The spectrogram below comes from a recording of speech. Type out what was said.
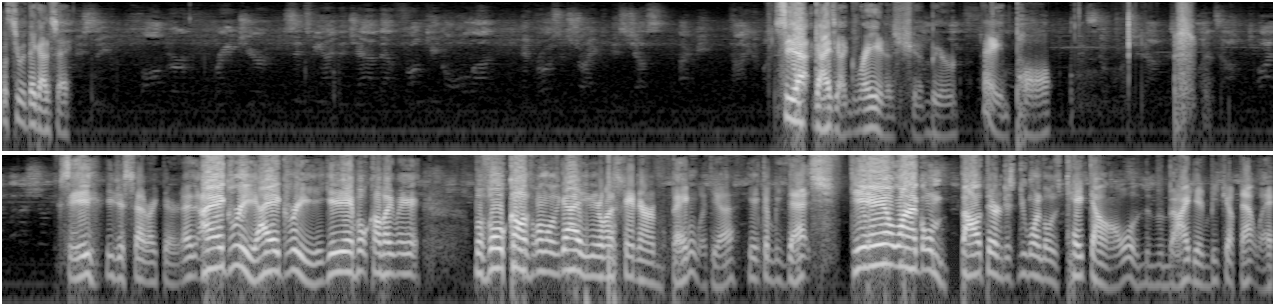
Let's see what they got to say. See that guy's got gray in his shit beard. Hey, Paul. See, he just said right there. I agree. I agree. You ain't Volkov like me. but Volkov's one of those guys you don't want to stand there and bang with you. You ain't gonna be that. You don't want to go out there and just do one of those takedown. Oh, I did beat you up that way.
